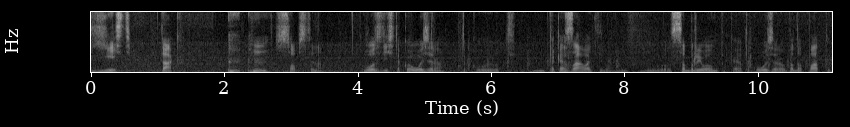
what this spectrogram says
Есть. Так. Собственно. Вот здесь такое озеро, такое вот такая заводь с обрывом, такая, такое озеро, водопад тут.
